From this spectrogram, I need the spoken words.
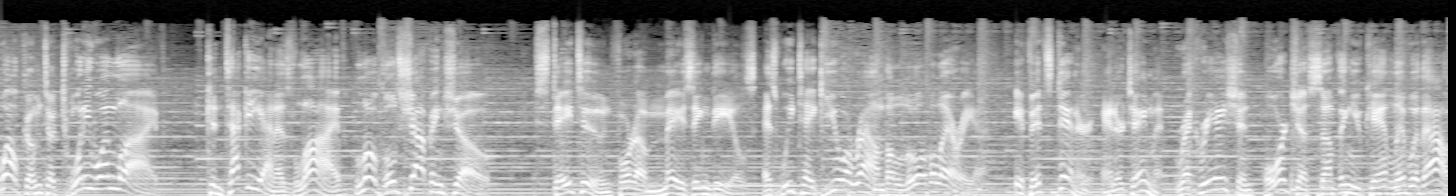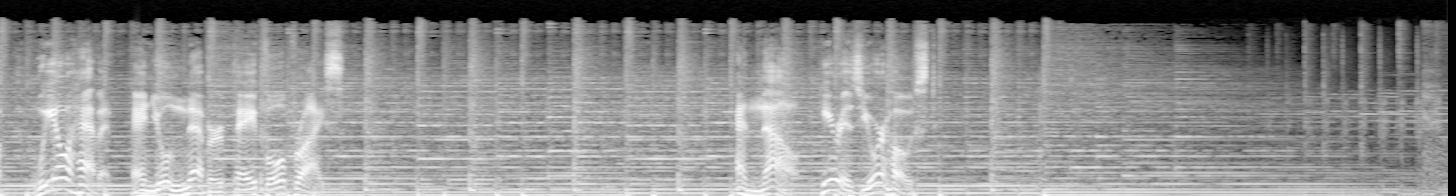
Welcome to 21 Live, Kentuckiana's live local shopping show. Stay tuned for amazing deals as we take you around the Louisville area. If it's dinner, entertainment, recreation, or just something you can't live without, we'll have it, and you'll never pay full price. And now, here is your host,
